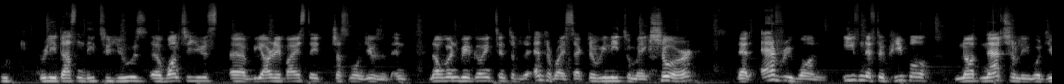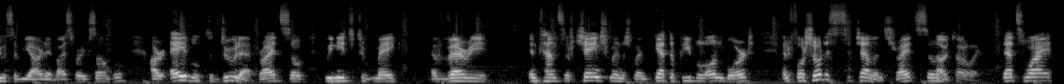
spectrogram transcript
who really doesn't need to use uh, want to use a VR device, they just won't use it. And now, when we're going into the enterprise sector, we need to make sure that everyone, even if the people not naturally would use a VR device, for example, are able to do that, right? So we need to make a very intensive change management, get the people on board, and for sure this is a challenge, right? So Oh, totally. that's why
